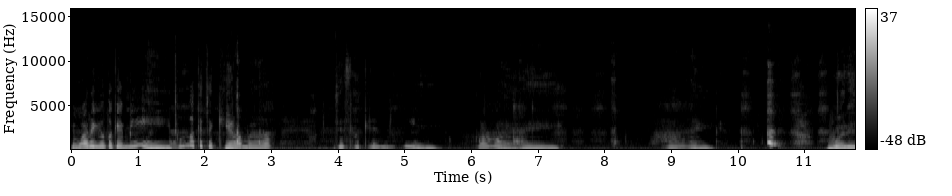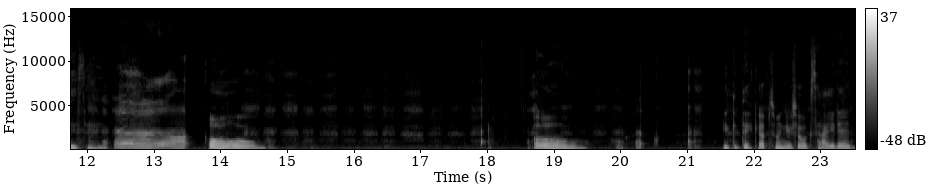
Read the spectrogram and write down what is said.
Why don't you look at me? Don't look at the camera. Just look at me. Hi. Hi. What is it? Oh. Oh. You get ups when you're so excited.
